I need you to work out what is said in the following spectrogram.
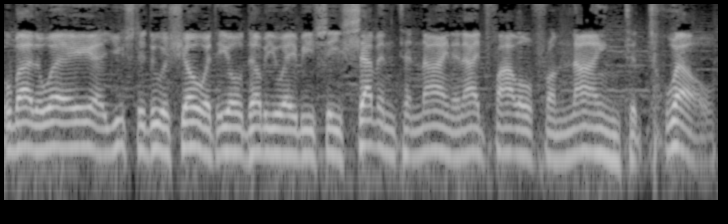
who, by the way, uh, used to do a show at the old WABC 7 to 9, and I'd follow from 9 to 12.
